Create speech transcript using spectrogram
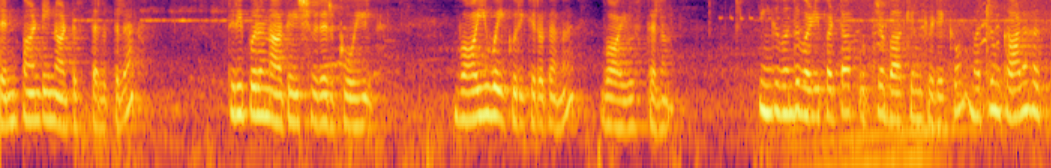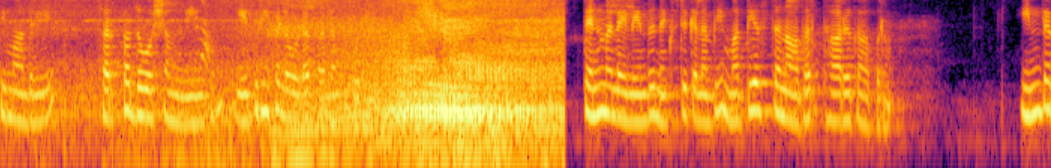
தென்பாண்டி நாட்டு ஸ்தலத்தில் திரிபுரநாதேஸ்வரர் கோயில். வாயுவை குறிக்கிறதான வாயு ஸ்தலம் இங்கு வந்து வழிபட்டால் புத்திர பாக்கியம் கிடைக்கும் மற்றும் காளஹஸ்தி மாதிரியே சர்ப்பதோஷம் நீங்கும் எதிரிகளோட பலம் புரியும். தென்மலையிலேருந்து நெக்ஸ்ட் கிளம்பி மத்தியஸ்தநாதர் தாரகாபுரம். இந்த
